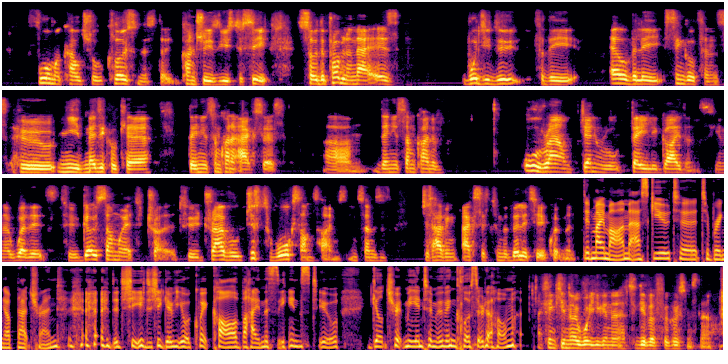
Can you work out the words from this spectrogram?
former cultural closeness that countries used to see. So the problem that is, what do you do for the elderly singletons who need medical care? They need some kind of access. Um, they need some kind of all round general daily guidance you know whether it's to go somewhere to try to travel just to walk sometimes in terms of just having access to mobility equipment. Did my mom ask you to to bring up that trend? did she did she give you a quick call behind the scenes to guilt trip me into moving closer to home? I think you know what you're gonna have to give her for Christmas now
